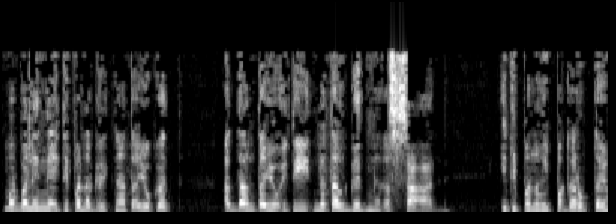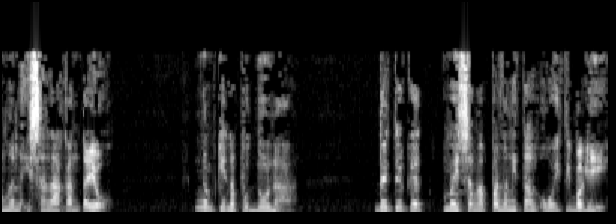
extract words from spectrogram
Mabalin nga iti panagrik na tayo kat addan tayo iti natalgad nga kasaad iti panang ipagarup tayo nga naisalakan tayo. Ngam kinapudno na, dahito kat may nga panang italo iti bagi.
